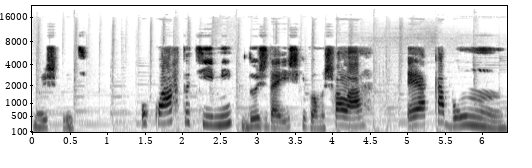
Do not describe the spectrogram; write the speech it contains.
no split. O quarto time dos 10 que vamos falar é a Kabum.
